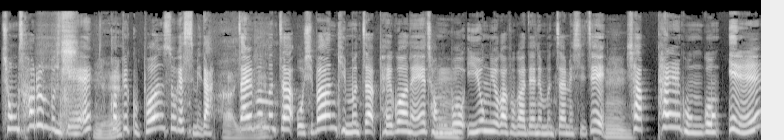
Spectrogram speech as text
총 30분께 네. 커피 쿠폰 쏘겠습니다. 아, 예. 짧은 문자 50원, 긴 문자 100원의 정보 음. 이용료가 부과되는 문자 메시지 음. 샵8001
